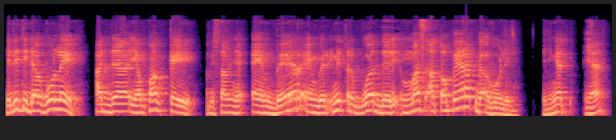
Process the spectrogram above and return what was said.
Jadi tidak boleh ada yang pakai misalnya ember, ember ini terbuat dari emas atau perak nggak boleh. Jadi ingat ya,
